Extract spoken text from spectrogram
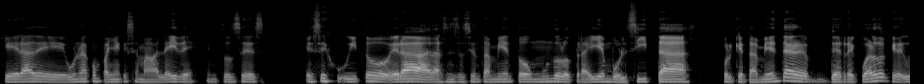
que era de una compañía que se llamaba Leide. Entonces, ese juguito era la sensación también, todo el mundo lo traía en bolsitas, porque también te, te recuerdo que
